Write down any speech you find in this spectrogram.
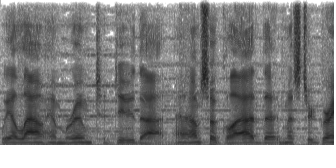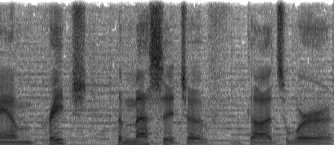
we allow him room to do that. And I'm so glad that Mr. Graham preached the message of God's Word.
